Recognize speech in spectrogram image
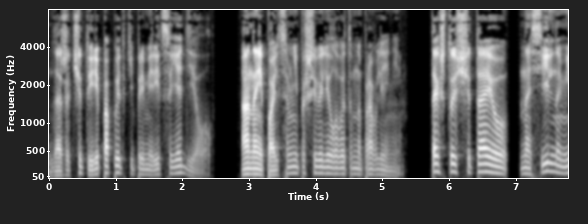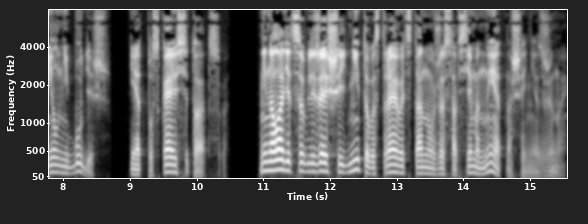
даже четыре попытки примириться я делал. Она и пальцем не пошевелила в этом направлении. Так что считаю, насильно мил не будешь. И отпускаю ситуацию. Не наладится в ближайшие дни, то выстраивать стану уже совсем иные отношения с женой.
